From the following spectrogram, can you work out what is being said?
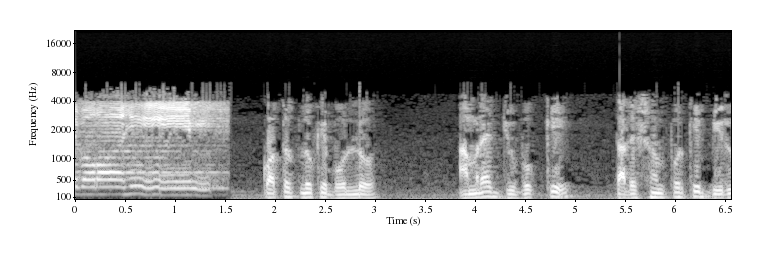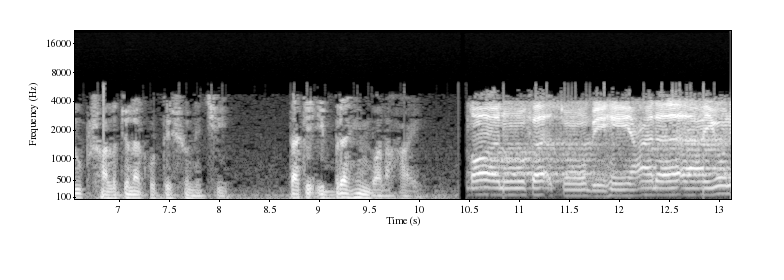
إبراهيم কতক লোকে বলল আমরা এক যুবককে তাদের সম্পর্কে বিরূপ সমালোচনা করতে শুনেছি তাকে ইব্রাহিম বলা হয় قالوا فأتوا به على أعين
